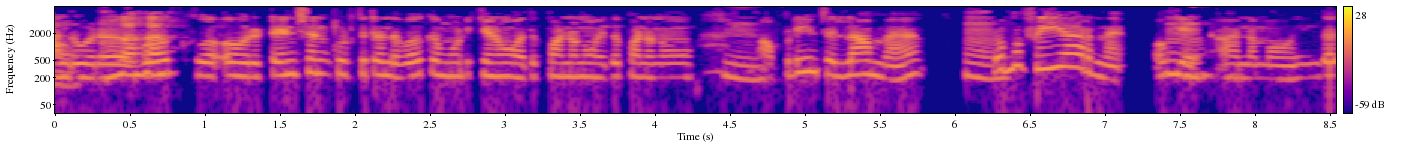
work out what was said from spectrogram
அந்த ஒரு ஒர்க் ஒரு டென்ஷன் கொடுத்துட்டு அந்த ஒர்க்கை முடிக்கணும் அது பண்ணணும் இது பண்ணணும் அப்படின்ட்டு இல்லாம ரொம்ப ஃப்ரீயா இருந்தேன். ஓகே நம்ம இந்த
